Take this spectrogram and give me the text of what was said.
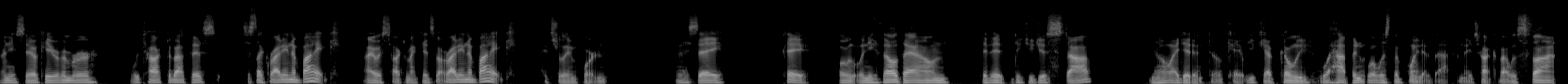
And you say, okay, remember we talked about this. It's just like riding a bike. I always talk to my kids about riding a bike. It's really important. And I say, okay, when you fell down, did it, did you just stop? No, I didn't. Okay. You kept going. What happened? What was the point of that? And they talk about was fun,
